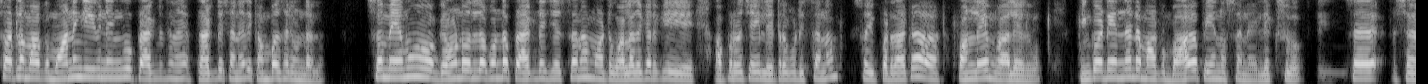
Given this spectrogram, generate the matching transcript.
సో అట్లా మాకు మార్నింగ్ ఈవినింగ్ ప్రాక్టీస్ ప్రాక్టీస్ అనేది కంపల్సరీ ఉండాలి. సో మేము గ్రౌండ్ వదలకుండా ప్రాక్టీస్ చేస్తున్నాం. అటు వాళ్ళ దగ్గరికి అప్రోచ్ అయ్యి లెటర్ కూడా ఇస్తున్నాం. సో ఇప్పటిదాకా పనులు ఏం కాలేదు. ఇంకోటి ఏంటంటే మాకు బాగా పెయిన్ వస్తున్నాయి లెగ్స్. సరే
